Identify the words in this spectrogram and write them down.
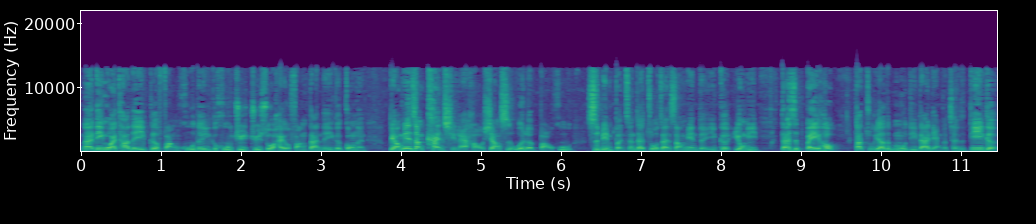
那另外它的一个防护的一个护具，据说还有防弹的一个功能。表面上看起来好像是为了保护士兵本身在作战上面的一个用意，但是背后它主要的目的大概两个层次。第一个，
